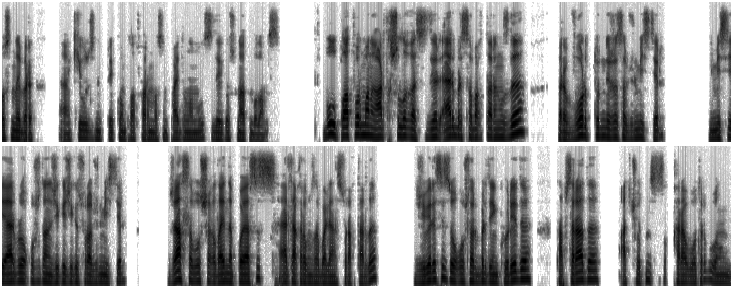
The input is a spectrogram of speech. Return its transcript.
осындай бір qzis.com платформасын пайдалануды сіздерге ұсынатын боламыз. Бұл платформаның артықшылығы сіздер әрбір сабақтарыңызды бір word түрінде жасап жүрмейсіздер немесе әрбір оқушыдан жеке жеке сұрап жүрмейсіздер жақсы осы жаққа дайындап қоясыз әр тақырыбыңызға байланысты сұрақтарды. Жібересіз оқушылар бірден көреді тапсырады отчетін сіз қарап отырып оның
